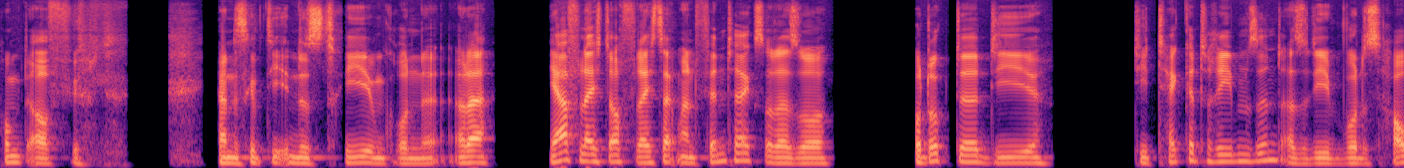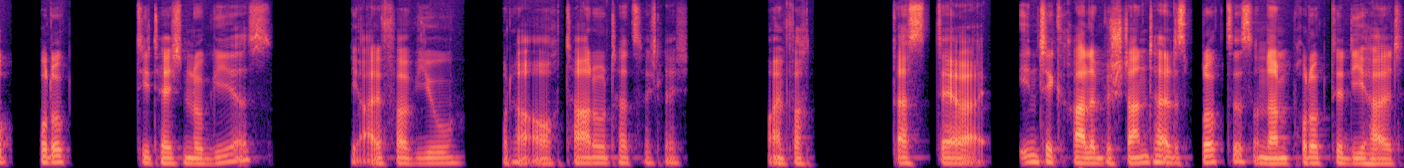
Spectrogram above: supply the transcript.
Punkt aufführen kann. Es gibt die Industrie im Grunde. Oder ja, vielleicht doch, vielleicht sagt man Fintechs oder so Produkte, die, die tech-getrieben sind, also die, wo das Hauptprodukt die Technologie ist, wie AlphaView oder auch Tado tatsächlich, wo einfach das der integrale Bestandteil des Produkts ist und dann Produkte, die halt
